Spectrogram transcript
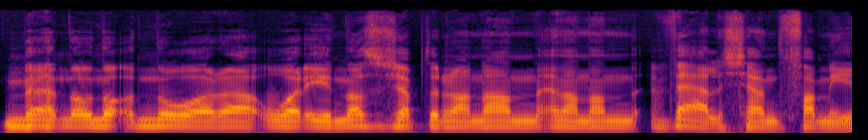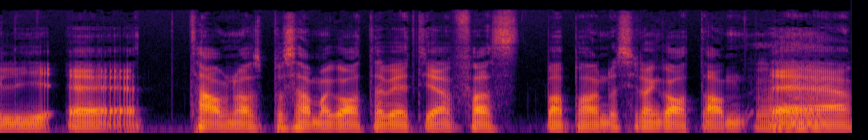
Men och no- några år innan så köpte en annan, en annan välkänd familj eh, townhouse på samma gata vet jag, fast bara på andra sidan gatan. Eh,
